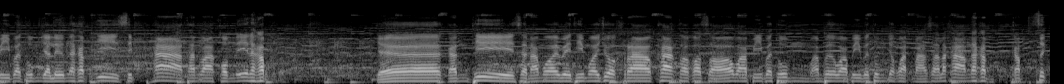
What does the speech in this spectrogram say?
ปีปทุมอย่าลืมนะครับ 25 ธันวาคมนี้นะครับ เจอกันที่สนามมวยเวทีมวยชั่วคราวข้างธกสวาปีปทุมอำเภอวาปีปทุมจังหวัดมหาสารคามนะครับกับศึก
